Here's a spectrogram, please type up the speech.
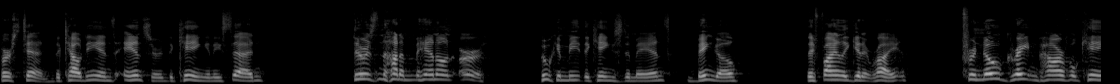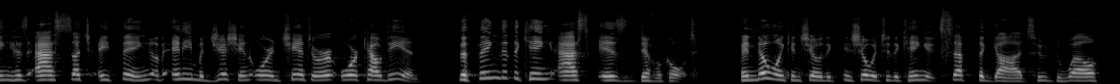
Verse 10 The Chaldeans answered the king, and he said, There is not a man on earth who can meet the king's demands. Bingo. They finally get it right. For no great and powerful king has asked such a thing of any magician or enchanter or Chaldean. The thing that the king asks is difficult and no one can show, the, show it to the king except the gods who dwell,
